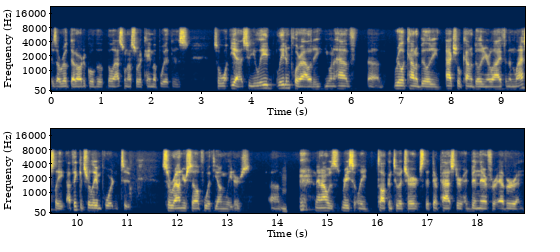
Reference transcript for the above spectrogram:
as I wrote that article, the, the last one I sort of came up with is so yeah. So you lead lead in plurality. You want to have um, real accountability, actual accountability in your life, and then lastly, I think it's really important to surround yourself with young leaders. Um, mm. Man, I was recently talking to a church that their pastor had been there forever and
